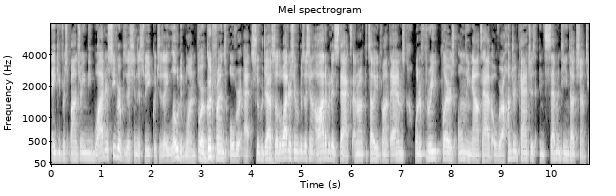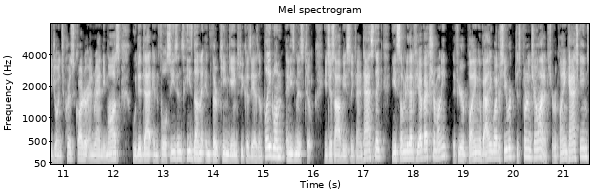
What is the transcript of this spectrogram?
Thank you for sponsoring the wide receiver position this week, which is a loaded one. To our good friends over at SuperDraft. So the wide receiver position, a lot of it is stacks. I don't have to tell you Davante Adams, one of three players only now to have over 100 catches and 17 touchdowns. He joins Cris Carter and Randy Moss, who did that in full seasons. He's done it in 13 games because he hasn't played one and he's missed two. He's just obviously fantastic. He's somebody that if you have extra money, if you're playing a value wide receiver, just put into your lineup. If you're playing cash games,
